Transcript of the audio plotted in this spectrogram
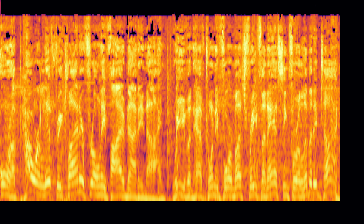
or a power lift recliner for only 599. We even have 24 months free financing for a limited time.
